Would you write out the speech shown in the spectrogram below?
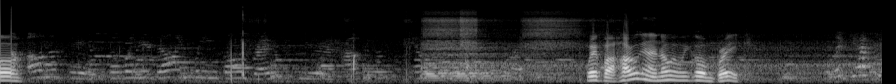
on house, wait, but how are we gonna know when we go and break? like you have to,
